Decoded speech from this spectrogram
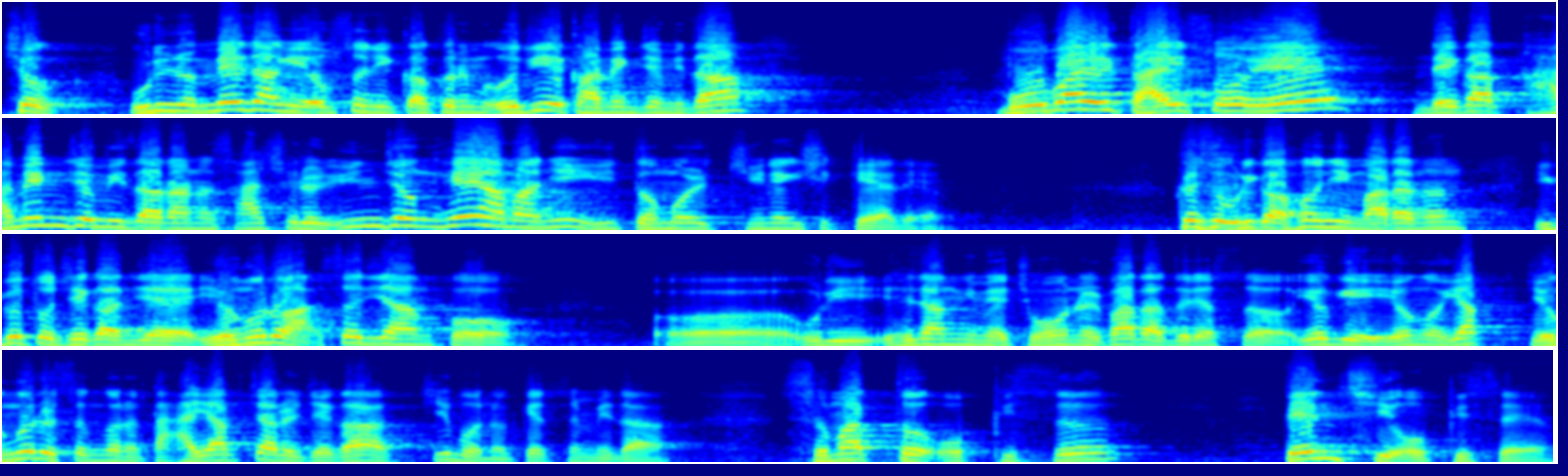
즉, 우리는 매장이 없으니까 그러면 어디에 가맹점이다? 모바일 다이소에 내가 가맹점이다라는 사실을 인정해야만이 이 덤을 진행시켜야 돼요. 그래서 우리가 흔히 말하는 이것도 제가 이제 영어로 쓰지 않고 어, 우리 회장님의 조언을 받아들여서 여기 영어 약 영어를 쓴 거는 다 약자를 제가 집어 넣겠습니다. 스마트 오피스, 벤치 오피스예요.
